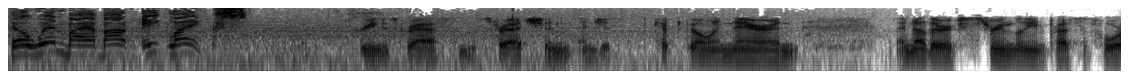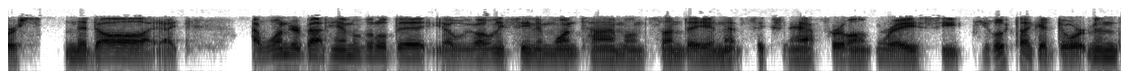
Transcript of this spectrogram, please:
He'll win by about eight lengths. Green as grass in the stretch and, and just kept going there. And another extremely impressive horse. Nadal, I, I wonder about him a little bit. You know, we've only seen him one time on Sunday in that six and a half furlong race. He he looked like a Dortmund.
